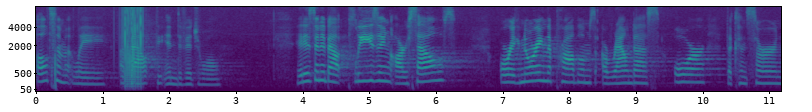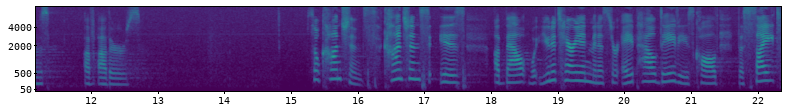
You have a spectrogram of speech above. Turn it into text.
ultimately about the individual. It isn't about pleasing ourselves or ignoring the problems around us or the concerns of others. So, conscience. Conscience is about what Unitarian minister A. Powell Davies called the sight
